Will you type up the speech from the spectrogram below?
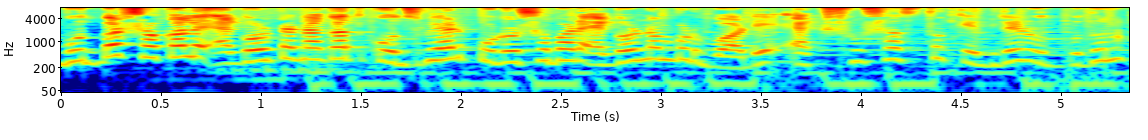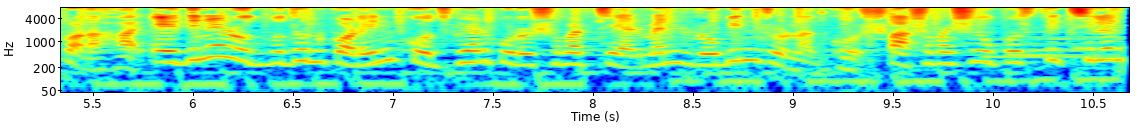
বুধবার সকালে এগারোটা নাগাদ কোচবিহার পুরসভার এগারো নম্বর ওয়ার্ডে এক সুস্বাস্থ্য কেন্দ্রের উদ্বোধন করা হয়। এদিনের উদ্বোধন করেন কোচবিহার পুরসভার চেয়ারম্যান রবীন্দ্রনাথ ঘোষ। পাশাপাশি উপস্থিত ছিলেন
